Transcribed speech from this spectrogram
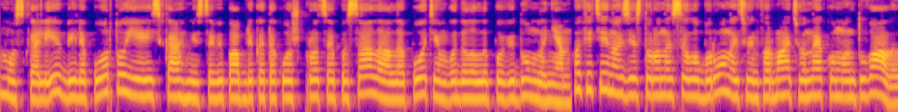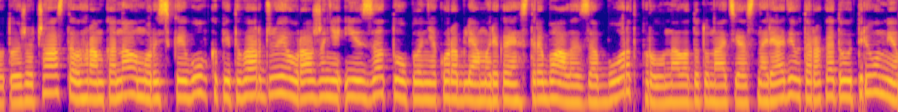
москалів біля порту Єйська. Місцеві пабліки також про це писали, але потім видалили повідомлення. Офіційно зі сторони сил оборони цю інформацію не коментували. У той же час телеграм-канал Морський Вовк підтверджує ураження із затоплення корабля. Моряки стрибали за борт. Пролунала детонація снарядів та ракети у трюмі.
